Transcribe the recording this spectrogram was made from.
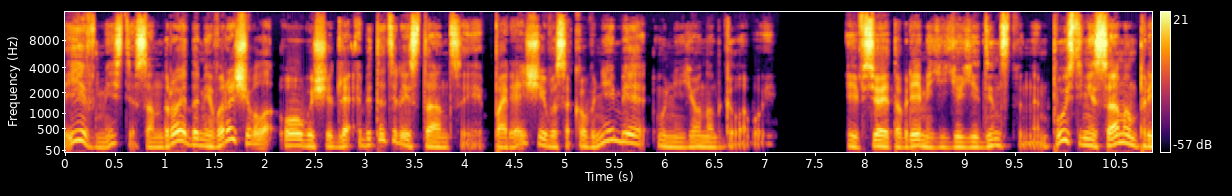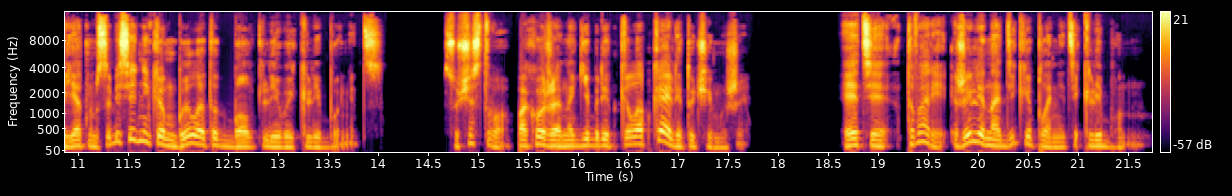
и вместе с андроидами выращивала овощи для обитателей станции, парящей высоко в небе у нее над головой. И все это время ее единственным, пусть и не самым приятным собеседником был этот болтливый клебонец. Существо, похожее на гибрид колобка и летучей мыши. Эти твари жили на дикой планете Клибон,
